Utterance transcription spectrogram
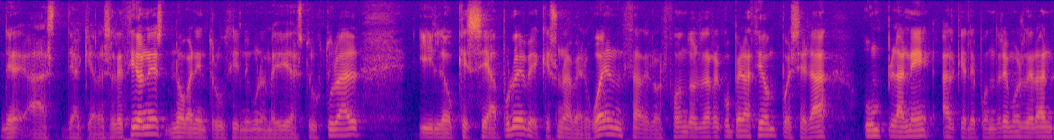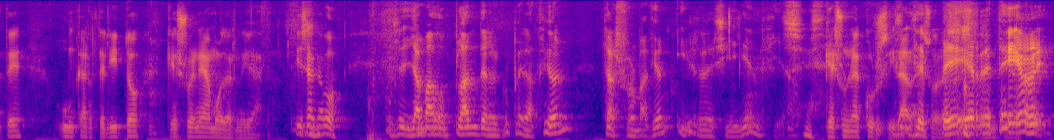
de, aquí a las elecciones, no van a introducir ninguna medida estructural y lo que se apruebe, que es una vergüenza de los fondos de recuperación, pues será un plané al que le pondremos delante un cartelito que suene a modernidad. Y se acabó. Ese llamado plan de recuperación transformación y resiliencia. Que es una cursilada. eso PRTR.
